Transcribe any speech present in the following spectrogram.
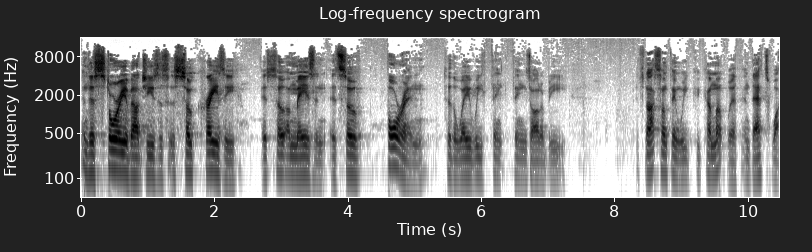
And this story about Jesus is so crazy, it's so amazing, it's so foreign to the way we think things ought to be. It's not something we could come up with, and that's why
